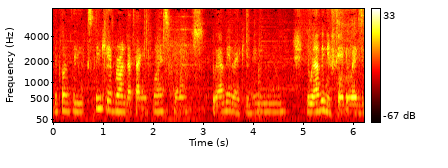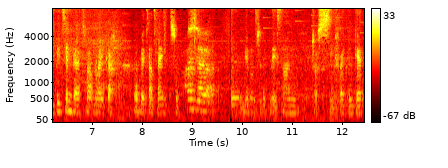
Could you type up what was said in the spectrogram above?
because the skincare brand that I influenced for they were having like a mini they were having a fair, they were exhibiting that so I'm like ah, what better time to you know to the place and just see if I could get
